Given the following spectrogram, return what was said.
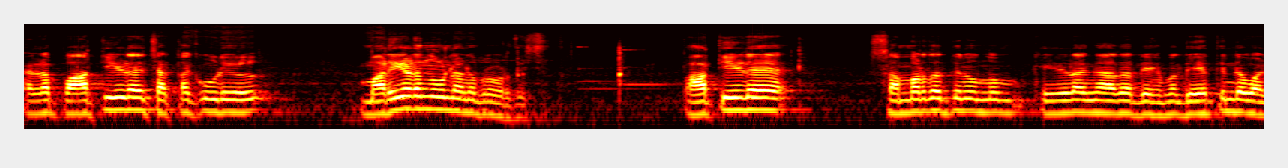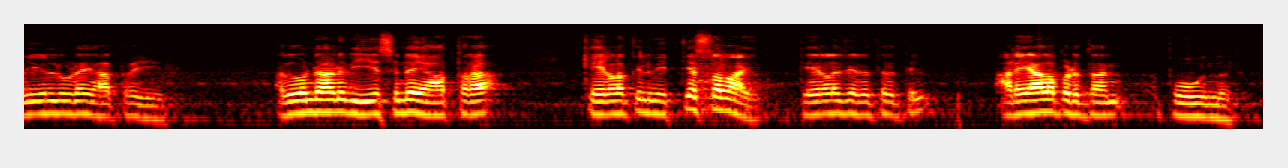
അയാളുടെ പാർട്ടിയുടെ ചട്ടക്കൂടുകൾ മറികടന്നുകൊണ്ടാണ് പ്രവർത്തിച്ചത്. പാർട്ടിയുടെ സമ്മർദ്ദത്തിനൊന്നും കീഴടങ്ങാതെ അദ്ദേഹം അദ്ദേഹത്തിന്റെ വഴികളിലൂടെ യാത്ര ചെയ്തു. അതുകൊണ്ടാണ് വി എസിന്റെ യാത്ര കേരളത്തിൽ വ്യത്യസ്തമായി കേരള ചരിത്രത്തിൽ അടയാളപ്പെടുത്താൻ പോകുന്നത്.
